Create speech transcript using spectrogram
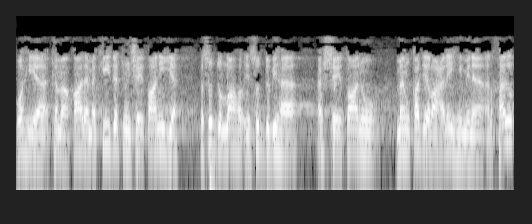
وهي كما قال مكيدة شيطانية يصد الله يصد بها الشيطان من قدر عليه من الخلق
